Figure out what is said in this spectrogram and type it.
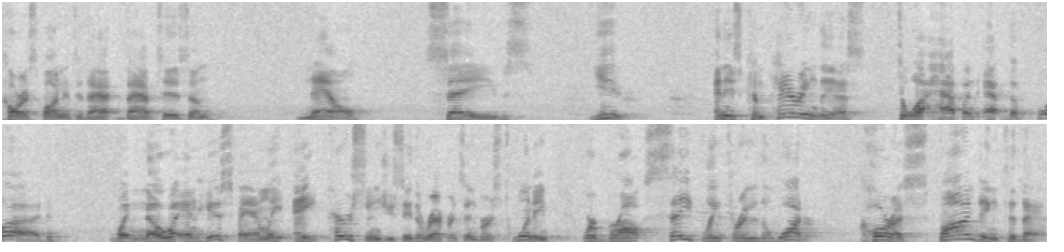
Corresponding to that, baptism now saves you. And he's comparing this to what happened at the flood when Noah and his family, eight persons, you see the reference in verse 20, were brought safely through the water. Corresponding to that,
